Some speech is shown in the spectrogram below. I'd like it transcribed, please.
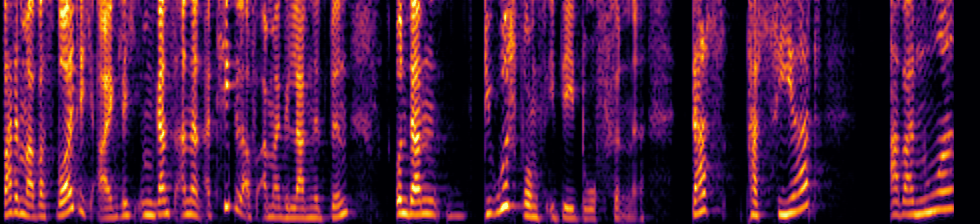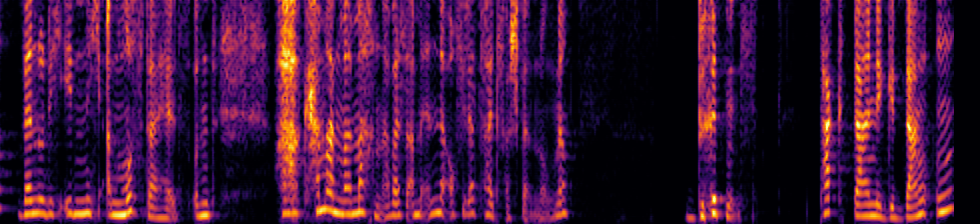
warte mal, was wollte ich eigentlich? Im ganz anderen Artikel auf einmal gelandet bin und dann die Ursprungsidee doof finde. Das passiert, aber nur, wenn du dich eben nicht an Muster hältst. Und ah, kann man mal machen, aber ist am Ende auch wieder Zeitverschwendung, ne? Drittens, pack deine Gedanken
